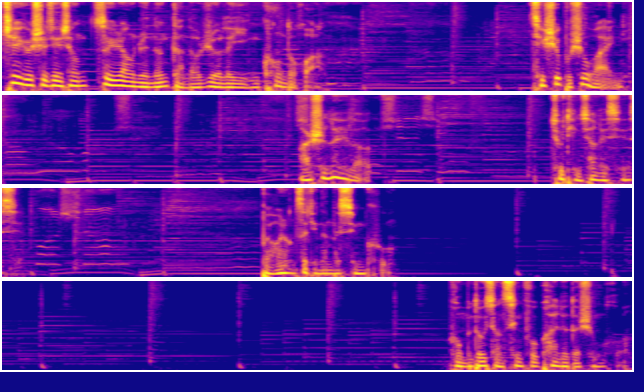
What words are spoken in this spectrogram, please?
这个世界上最让人能感到热泪盈眶的话，其实不是“我爱你”，而是累了就停下来歇歇，不要让自己那么辛苦。我们都想幸福快乐的生活。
